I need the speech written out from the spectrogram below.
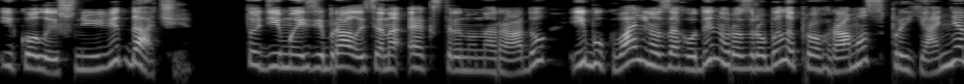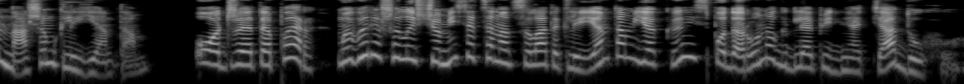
і колишньої віддачі. Тоді ми зібралися на екстрену нараду і буквально за годину розробили програму сприяння нашим клієнтам. Отже, тепер ми вирішили щомісяця надсилати клієнтам якийсь подарунок для підняття духу.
